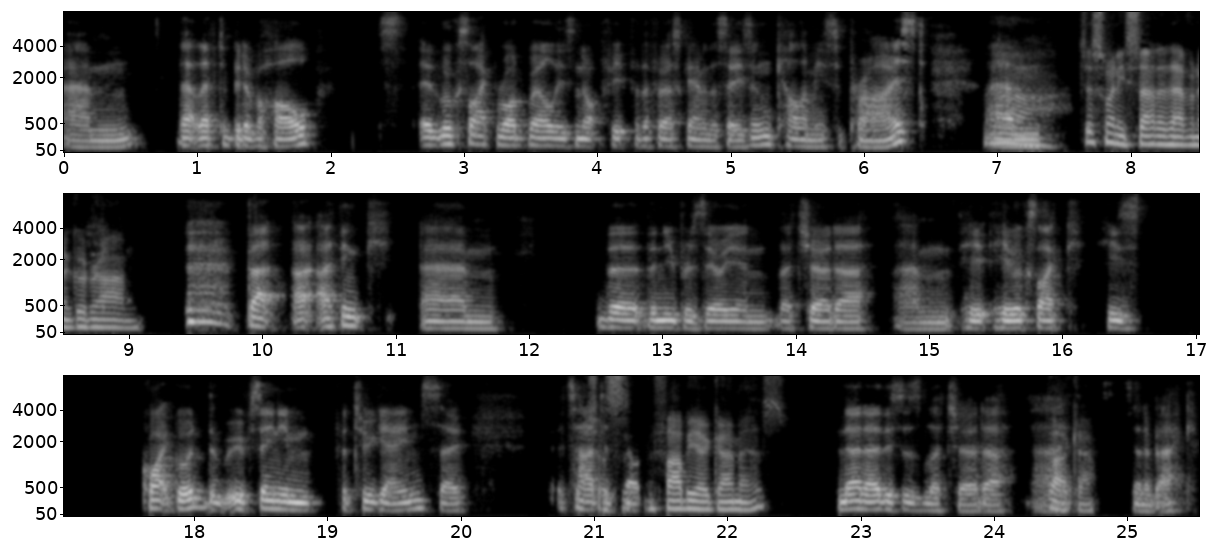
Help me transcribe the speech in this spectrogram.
Um, that left a bit of a hole. It looks like Rodwell is not fit for the first game of the season. Colour me surprised. Um, oh, just when he started having a good run. but I, I think um, the the new Brazilian Lacerda, um, he he looks like he's quite good. We've seen him for two games, so it's hard to tell. Fabio Gomes. No, no, this is Lacerda, uh, okay, centre back.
